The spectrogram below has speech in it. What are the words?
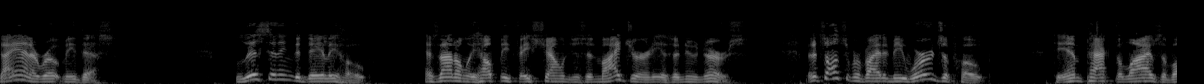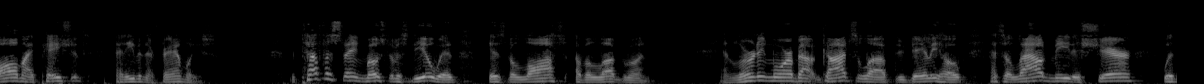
Diana wrote me this Listening to Daily Hope has not only helped me face challenges in my journey as a new nurse, but it's also provided me words of hope to impact the lives of all my patients and even their families. The toughest thing most of us deal with is the loss of a loved one and learning more about God's love through Daily Hope has allowed me to share with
